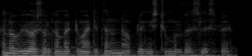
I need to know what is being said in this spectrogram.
Hello viewers, welcome back to my channel. Now playing Istanbul Guys Let's Play.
